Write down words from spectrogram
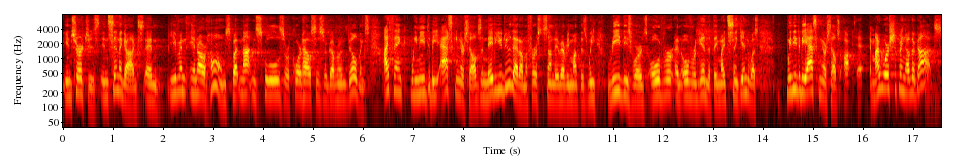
in churches, in synagogues, and even in our homes, but not in schools or courthouses or government buildings. I think we need to be asking ourselves, and maybe you do that on the first Sunday of every month as we read these words over and over again that they might sink into us. We need to be asking ourselves uh, Am I worshiping other gods?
